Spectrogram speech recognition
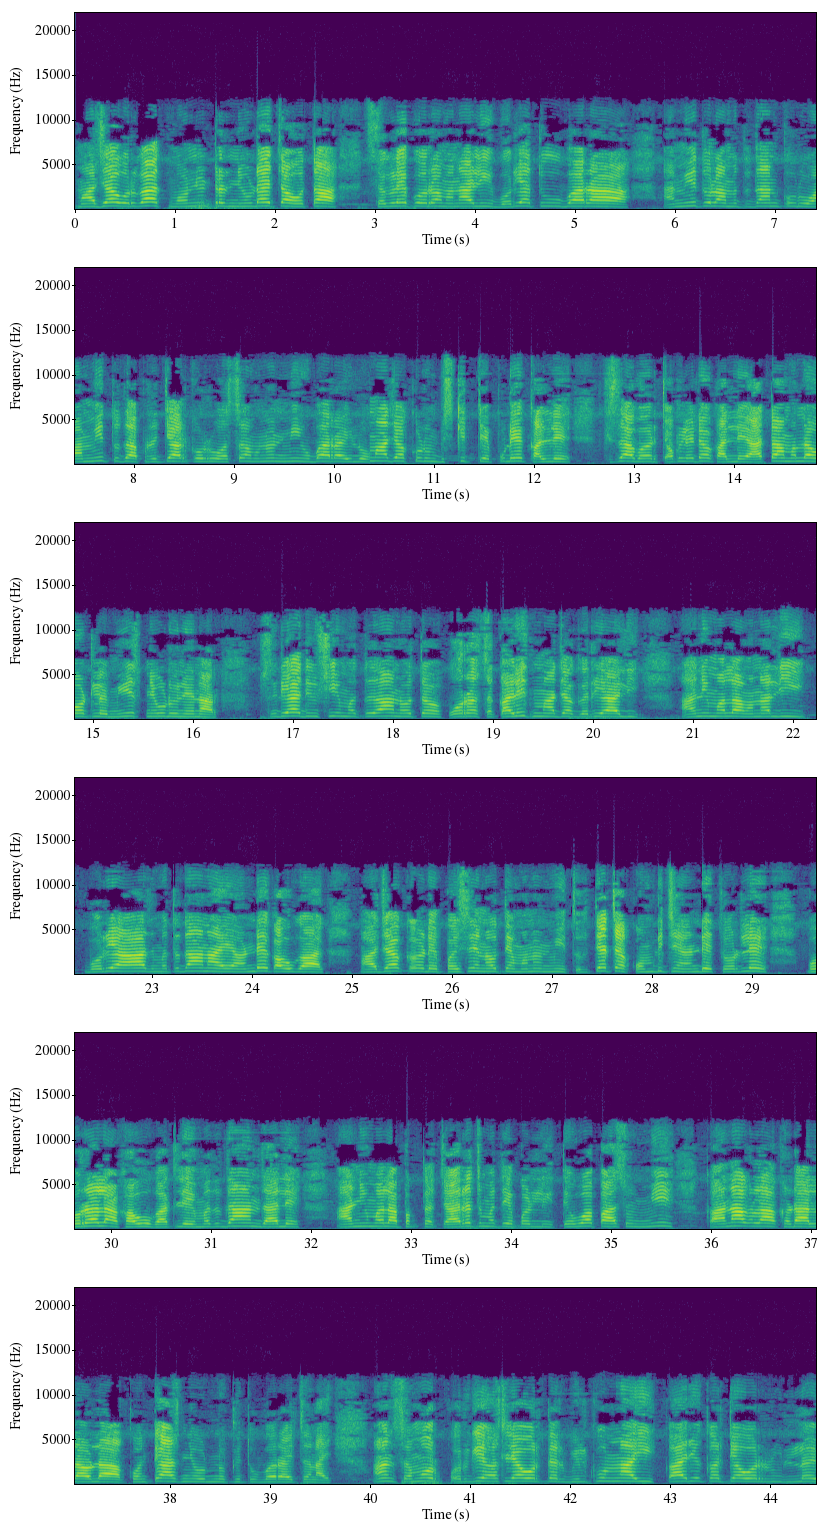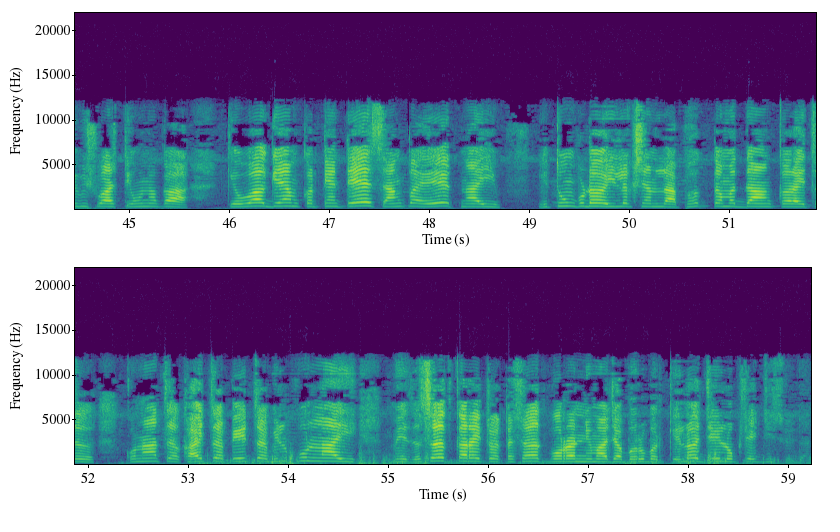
माझ्या वर्गात मॉनिटर निवडायचा होता. सगळे पोरं म्हणाली बोरिया तू उभा राहा. आम्ही तुला मतदान करू आम्ही तुझा प्रचार करू असं म्हणून मी उभा राहिलो. माझ्याकडून बिस्किटचे पुढे खाल्ले खिसाभर चॉकलेट खाल्ले. आता मला वाटलं मीच निवडून येणार. दुसऱ्या दिवशी मतदान होतं. पोरं सकाळीच माझ्या घरी आली आणि मला म्हणाली बोऱ्या आज मतदान आहे. अंडे खाऊ. घाल माझ्याकडे पैसे नव्हते म्हणून मी चुलत्याच्या कोंबडीचे अंडे चोरले बोराला खाऊ घातले मतदान झाले आणि मला फक्त चारच मते पडली. तेव्हापासून मी कानाला खडा लावला कोणत्याच निवडणुकीत उभं राहायचं नाही. आणि समोर पोरगी असल्यावर तर बिलकुल नाही. कार्यकर्त्यावर लय विश्वास ठेवू नका. केव्हा गेम करते ते सांगता येत नाही. इथून पुढे इलेक्शनला फक्त मतदान करायचं. कोणाचं खायचं प्यायचं बिलकुल नाही. मी जसंच करायचो तसंच पोरांनी माझ्या बरोबर केलं. जे लोकशाहीची सुविधा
